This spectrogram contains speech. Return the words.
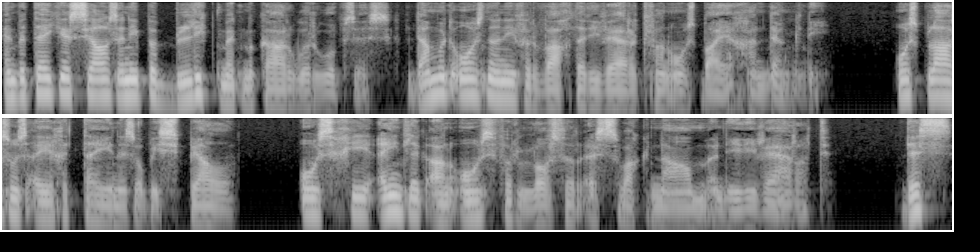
en baie keer selfs in die publiek met mekaar oorhoops is, dan moet ons nou nie verwag dat die wêreld van ons baie gaan dink nie. Ons plaas ons eie getuienis op die spel. Ons gee eintlik aan ons verlosser 'n swak naam in hierdie wêreld. Dis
